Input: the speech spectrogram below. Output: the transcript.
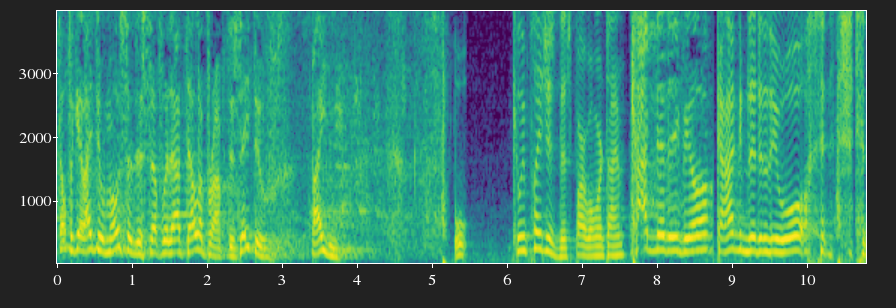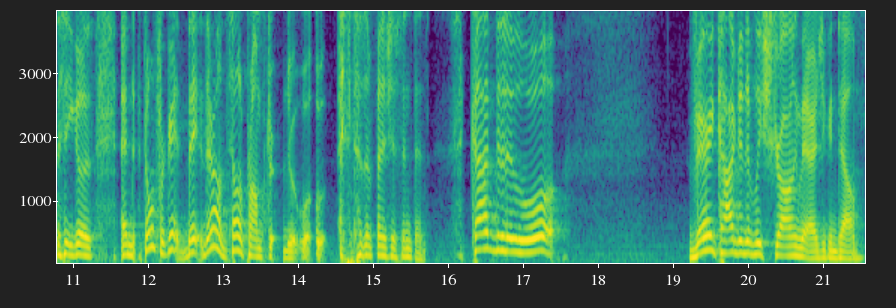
Don't forget, I do most of this stuff without teleprompters. They do. Biden. Oh, can we play just this part one more time? Cognitive. Cognitive. and then he goes, and don't forget, they, they're on teleprompter. It doesn't finish his sentence. Cognitive. Very cognitively strong there, as you can tell.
